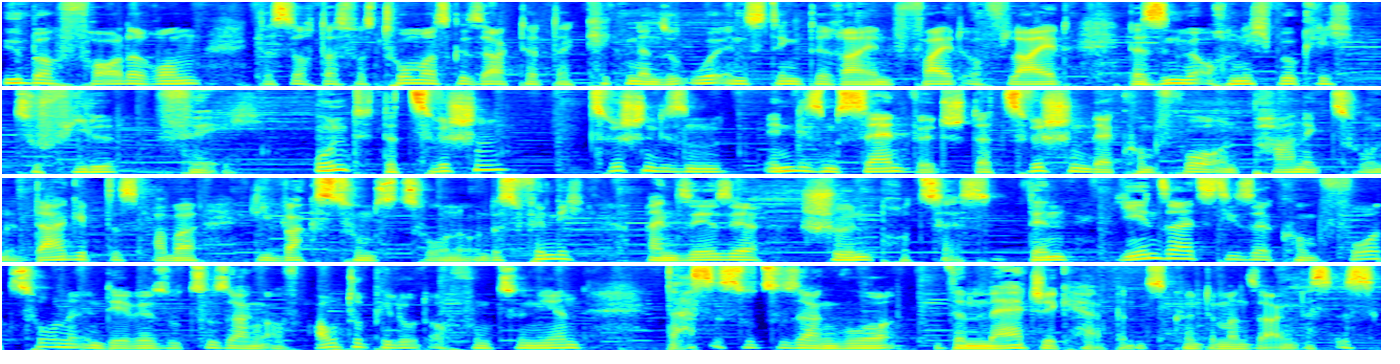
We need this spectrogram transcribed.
Überforderung. Das ist auch das, was Thomas gesagt hat. Da kicken dann so Urinstinkte rein, Fight or Flight. Da sind wir auch nicht wirklich zu viel fähig. Und dazwischen zwischen diesem, in diesem Sandwich, dazwischen der Komfort- und Panikzone, da gibt es aber die Wachstumszone. Und das finde ich einen sehr, sehr schönen Prozess. Denn jenseits dieser Komfortzone, in der wir sozusagen auf Autopilot auch funktionieren, das ist sozusagen, wo the magic happens, könnte man sagen. Das ist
